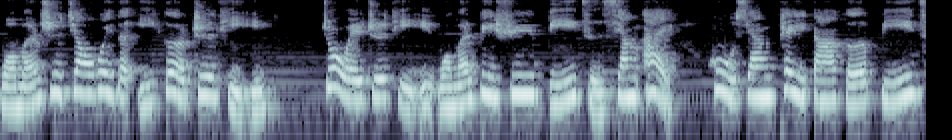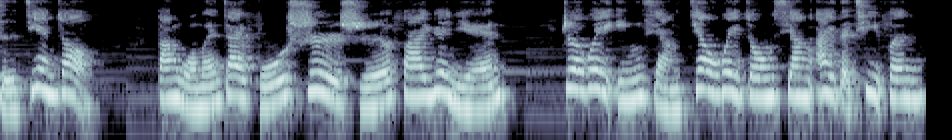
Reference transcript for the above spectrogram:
我们是教会的一个肢体。作为肢体，我们必须彼此相爱、互相配搭和彼此建造。当我们在服侍时发怨言，这会影响教会中相爱的气氛，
